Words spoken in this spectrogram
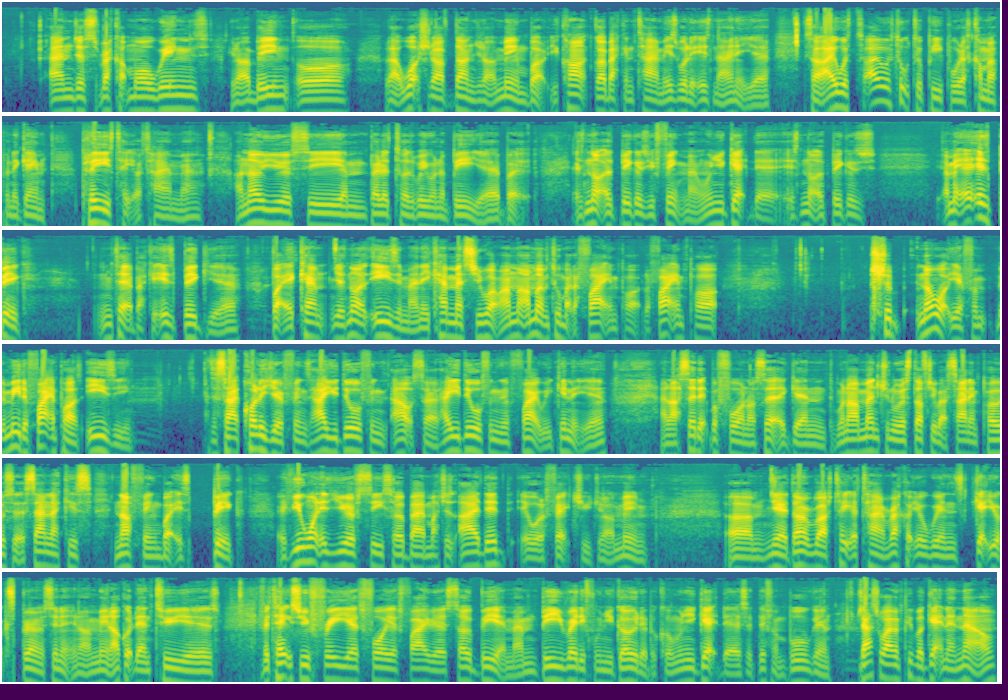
and just rack up more wings? You know what I mean? Or Like, what should I have done? Do you know what I mean? But you can't go back in time. It is what it is now, innit? Yeah. So I always, I always talk to people that's coming up in the game. Please take your time, man. I know UFC and Bellator is where you want to be, yeah, but it's not as big as you think, man. When you get there, it's not as big as. I mean, it is big. Let me take it back. It is big, yeah, but it can. It's not as easy, man. It can mess you up. I'm not. I'm not even talking about the fighting part. The fighting part should. You know what? Yeah, for me, the fighting part is easy. The psychology of things, how you deal with things outside, how you deal with things in fight week, innit? Yeah. And I said it before, and I'll say it again. When I mentioned all the stuff to you about signing posters, it sounds like it's nothing, but it's big. If you wanted UFC so bad, much as I did, it will affect you. Do you know what I mean? Um, yeah, don't rush. Take your time. Rack up your wins. Get your experience in it. You know what I mean? I got there in two years. If it takes you three years, four years, five years, so be it, man. Be ready for when you go there because when you get there, it's a different ballgame. That's why when people are getting there now,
